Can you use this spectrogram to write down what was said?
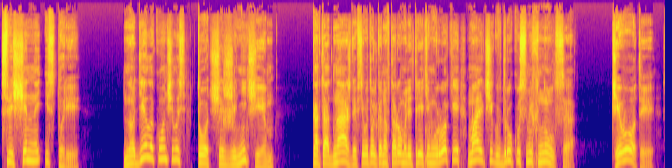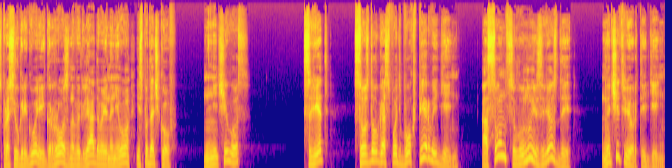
священной истории. Но дело кончилось тотчас же ничем. Как-то однажды, всего только на втором или третьем уроке, мальчик вдруг усмехнулся. «Чего ты?» — спросил Григорий, грозно выглядывая на него из-под очков. «Ничего-с». Свет создал Господь Бог в первый день, а солнце, луну и звезды — на четвертый день.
